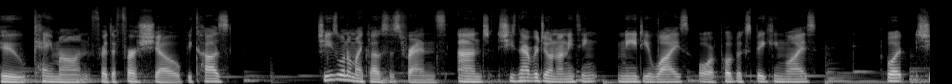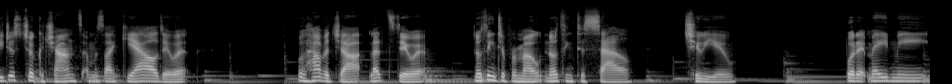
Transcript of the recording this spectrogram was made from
who came on for the first show because she's one of my closest friends and she's never done anything media wise or public speaking wise. But she just took a chance and was like, Yeah, I'll do it. We'll have a chat. Let's do it. Nothing to promote, nothing to sell to you. But it made me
